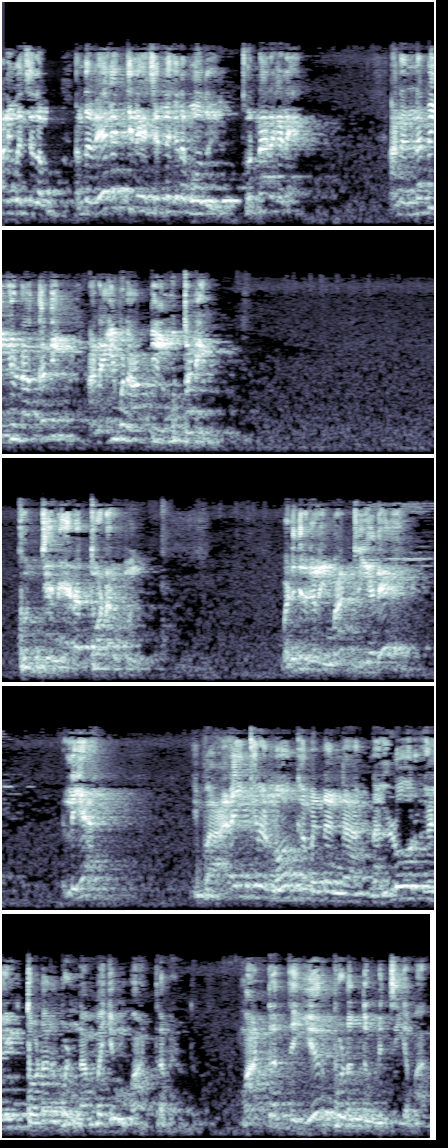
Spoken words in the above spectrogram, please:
அலைஹி செல்லும் அந்த வேகத்திலே செல்லுகிற போது சொன்னார்களே ஆனா நபிக்குள்ள அக்கதி ஆனா இவன் அப்துல் முத்தலிப். கொஞ்ச நேரத்தோட மரபு மனிதர்களை மாற்றியதே இல்லையா? இப்ப அழைக்கிற நோக்கம் என்னன்னா நல்லோர்களின் தொடர்பு நம்மையும் மாற்ற வேண்டும். மாற்றத்தை ஏற்படுத்தும் நிச்சயமாக.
